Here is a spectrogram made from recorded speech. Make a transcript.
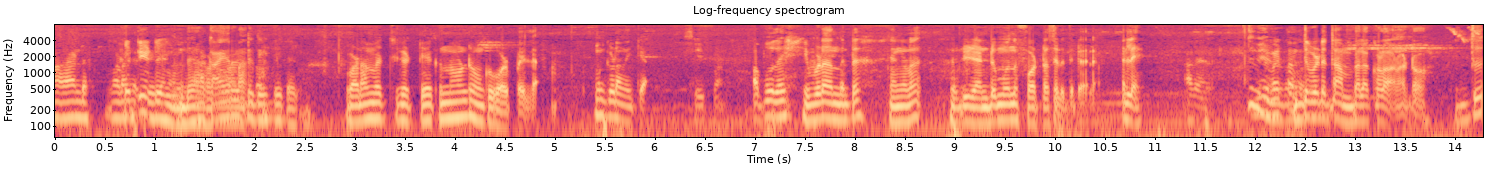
അതാണ്ട് വടം വെച്ച് കെട്ടിയേക്കുന്നതുകൊണ്ട് നമുക്ക് കുഴപ്പമില്ല. നമുക്ക് ഇവിടെ നിൽക്കാം. സേഫാണ്. അപ്പോൾ അതെ ഇവിടെ വന്നിട്ട് ഞങ്ങൾ ഒരു രണ്ട് മൂന്ന് ഫോട്ടോസ് എടുത്തിട്ട് വരാം. അല്ലേ? ഇത് ഇവിടുത്തെ അമ്പലക്കുളമാണ് കേട്ടോ. ഇത്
